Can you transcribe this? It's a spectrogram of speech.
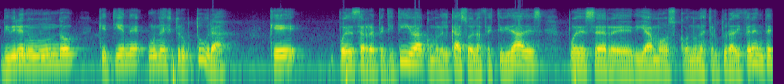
vivir en un mundo que tiene una estructura que puede ser repetitiva, como en el caso de las festividades, puede ser, eh, digamos, con una estructura diferente,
